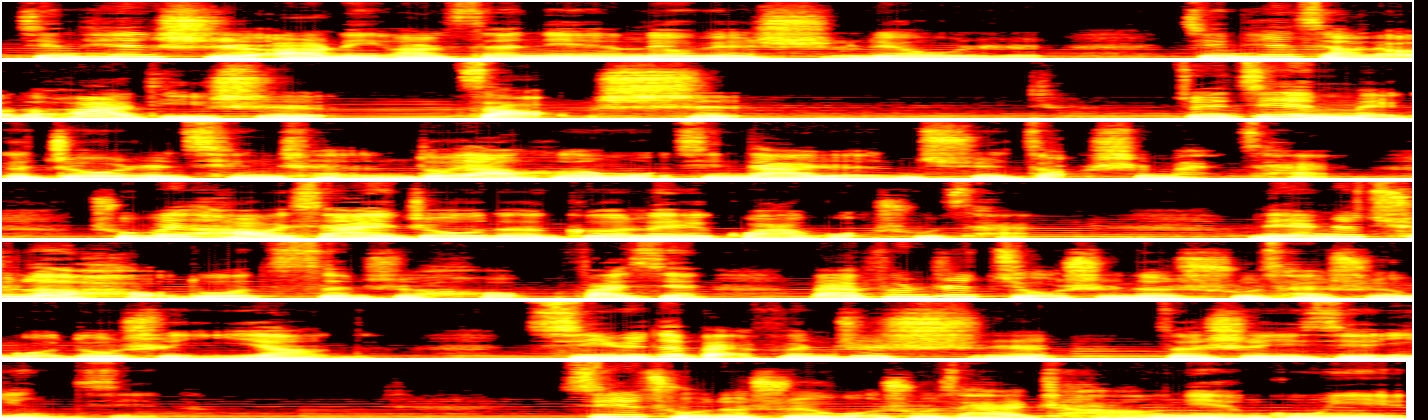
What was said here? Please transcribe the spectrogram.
今天是二零二三年六月十六日，今天想聊的话题是早市。最近每个周日清晨都要和母亲大人去早市买菜，储备好下一周的各类瓜果蔬菜。连着去了好多次之后，发现百分之九十的蔬菜水果都是一样的，其余的百分之十则是一些应季的。基础的水果蔬菜常年供应，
